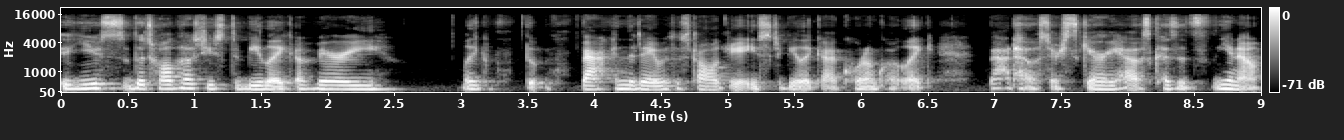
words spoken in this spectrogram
it used the 12th house used to be like a very like the, back in the day with astrology it used to be like a quote unquote like bad house or scary house because it's you know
